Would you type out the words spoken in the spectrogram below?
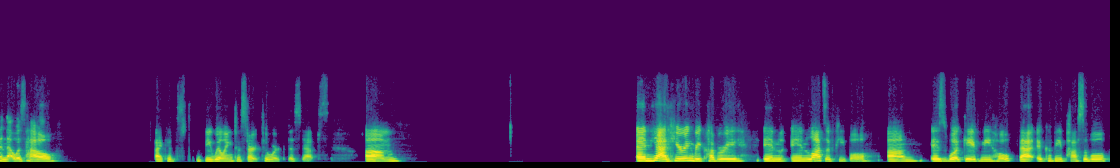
and that was how i could be willing to start to work the steps. Um and yeah hearing recovery in in lots of people um, is what gave me hope that it could be possible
